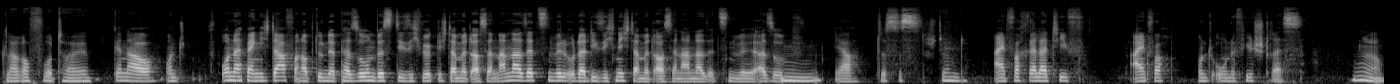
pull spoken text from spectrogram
klarer Vorteil. Genau. Und unabhängig davon, ob du eine Person bist, die sich wirklich damit auseinandersetzen will oder die sich nicht damit auseinandersetzen will. Also mhm. ja, das ist Stimmt einfach relativ einfach und ohne viel Stress. Ja.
